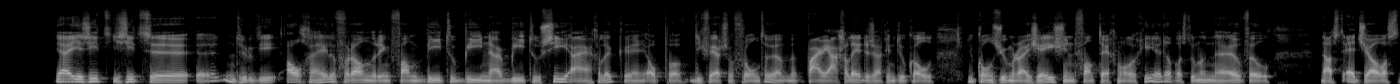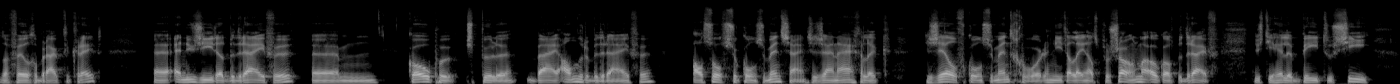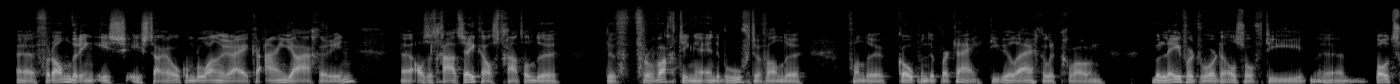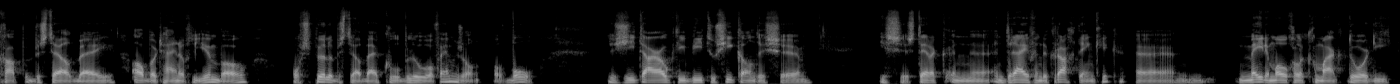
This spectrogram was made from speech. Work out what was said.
Ja, je ziet, je ziet uh, uh, natuurlijk die algehele verandering van B2B naar B2C eigenlijk uh, op, diverse fronten. Een paar jaar geleden zag je natuurlijk al de consumerization van technologie. Dat was toen een heel veel, naast agile was dat een veel gebruikte kreet. en nu zie je dat bedrijven um, kopen spullen bij andere bedrijven alsof ze consument zijn. Ze zijn eigenlijk zelf consument geworden, niet alleen als persoon, maar ook als bedrijf. Dus die hele B2C uh, verandering is, is daar ook een belangrijke aanjager in. Uh, als het gaat, zeker als het gaat om de, de verwachtingen en de behoeften van de, van de kopende partij. Die wil eigenlijk gewoon beleverd worden alsof die uh, boodschappen bestelt bij Albert Heijn of de Jumbo. Of spullen bestelt bij Coolblue of Amazon of Bol. Dus je ziet daar ook die B2C-kant is, is sterk een, een drijvende kracht, denk ik. Mede mogelijk gemaakt door die,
